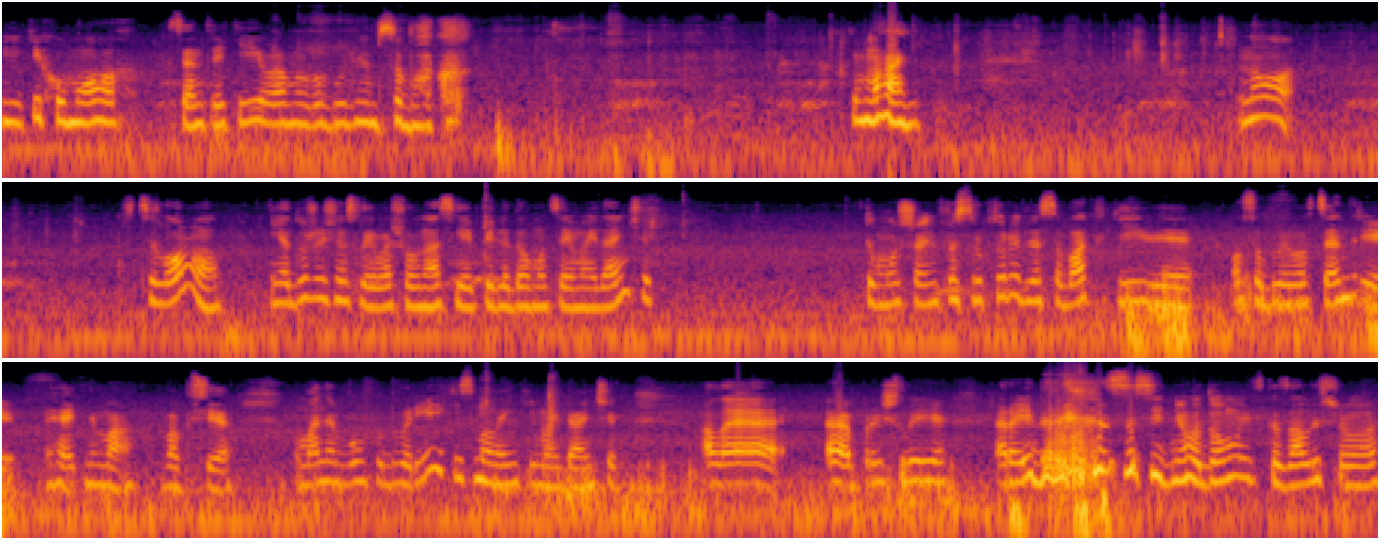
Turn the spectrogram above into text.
в яких умовах в центрі Києва ми вигулюємо собаку. Тімай. Ну, в цілому, я дуже щаслива, що у нас є біля дому цей майданчик. Тому що інфраструктури для собак в Києві, особливо в центрі, геть нема взагалі. У мене був у дворі якийсь маленький майданчик, але е, прийшли рейдери з сусіднього дому і сказали, що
